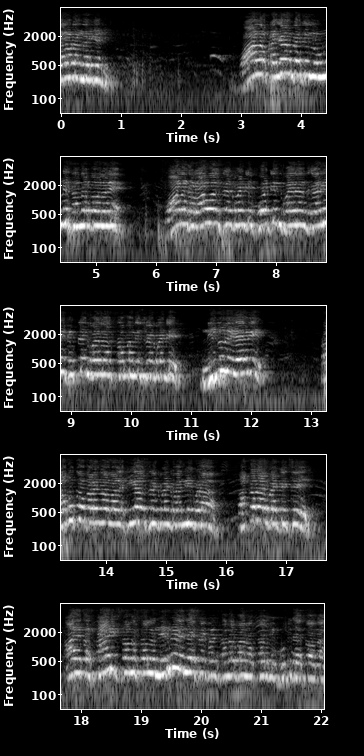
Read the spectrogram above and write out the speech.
గెలవడం జరిగింది. వాళ్ళ ప్రజాప్రతినిధులు ఉండే సందర్భంలోనే వాళ్ళకు రావాల్సినటువంటి ఫోర్టీన్త్ ఫైనాన్స్ కానీ ఫిఫ్టీన్త్ ఫైనాన్స్ సంబంధించినటువంటి నిధులు ఏవి? ప్రభుత్వ పరంగా వాళ్ళకి ఇవ్వాల్సినటువంటివన్నీ కూడా పక్కదారి పట్టించి ఆ యొక్క స్థానిక సంస్థలను నిర్వీర్యం చేసినటువంటి సందర్భాన్ని ఒకసారి మీకు గుర్తు చేస్తా ఉన్నా.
